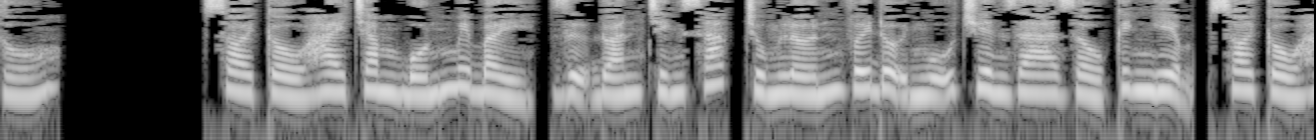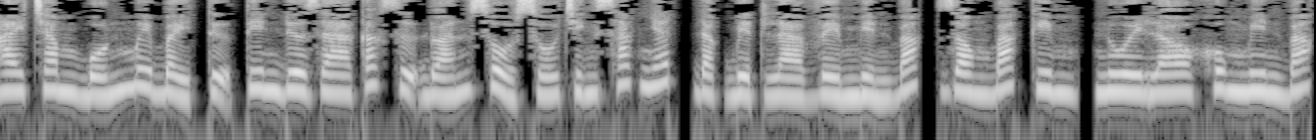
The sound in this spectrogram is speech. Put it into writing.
số. Soi cầu 247, dự đoán chính xác, chúng lớn với đội ngũ chuyên gia giàu kinh nghiệm, soi cầu 247 tự tin đưa ra các dự đoán sổ số chính xác nhất, đặc biệt là về miền Bắc, dòng Bắc Kim, nuôi lo không min Bắc.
